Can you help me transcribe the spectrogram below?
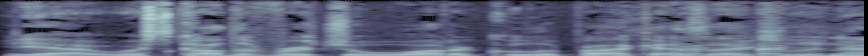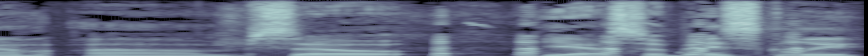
Yeah, well, it's called the Virtual Water Cooler Podcast actually now. Um, so yeah, so basically,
